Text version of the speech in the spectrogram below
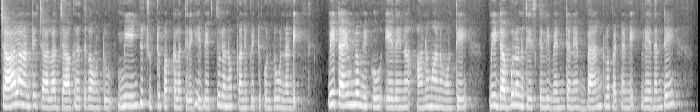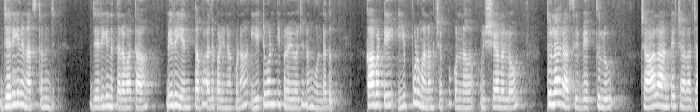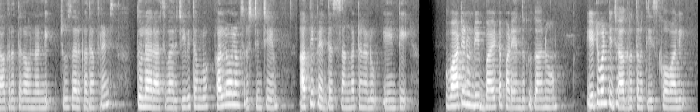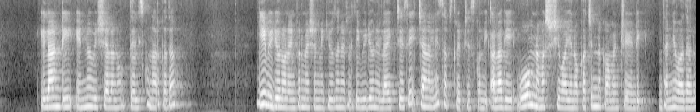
చాలా అంటే చాలా జాగ్రత్తగా ఉంటూ మీ ఇంటి చుట్టుపక్కల తిరిగే వ్యక్తులను కనిపెట్టుకుంటూ ఉండండి. మీ టైంలో మీకు ఏదైనా అనుమానం ఉంటే మీ డబ్బులను తీసుకెళ్ళి వెంటనే బ్యాంక్లో పెట్టండి. లేదంటే జరిగిన నష్టం జరిగిన తర్వాత మీరు ఎంత బాధపడినా కూడా ఎటువంటి ప్రయోజనం ఉండదు. కాబట్టి ఇప్పుడు మనం చెప్పుకున్న విషయాలలో తులారాశి వ్యక్తులు చాలా అంటే చాలా జాగ్రత్తగా ఉండండి. చూశారు కదా ఫ్రెండ్స్? తులారాశి వారి జీవితంలో కల్లోలం సృష్టించే అతిపెద్ద సంఘటనలు ఏంటి? వాటి నుండి బయటపడేందుకు గాను ఎటువంటి జాగ్రత్తలు తీసుకోవాలి? ఇలాంటి ఎన్నో విషయాలను తెలుసుకున్నారు కదా? ఈ వీడియోలో ఉన్న ఇన్ఫర్మేషన్ మీకు యూజ్ అయినట్లయితే వీడియోని లైక్ చేసి ఛానల్ని సబ్స్క్రైబ్ చేసుకోండి. అలాగే ఓం నమ శివాయ అని ఒక చిన్న కామెంట్ చేయండి. ధన్యవాదాలు.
